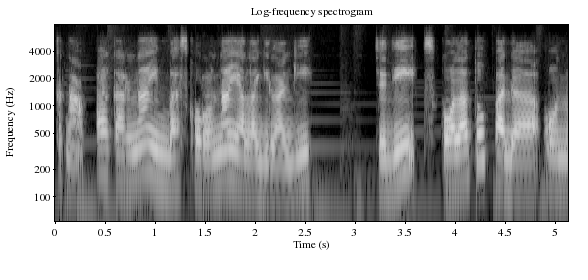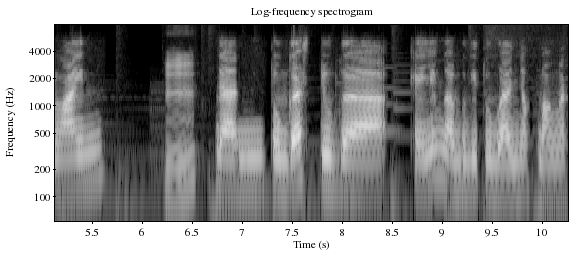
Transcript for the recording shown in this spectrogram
Kenapa? Karena imbas corona ya lagi-lagi. Jadi sekolah tuh pada online hmm, dan tugas juga kayaknya nggak begitu banyak banget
